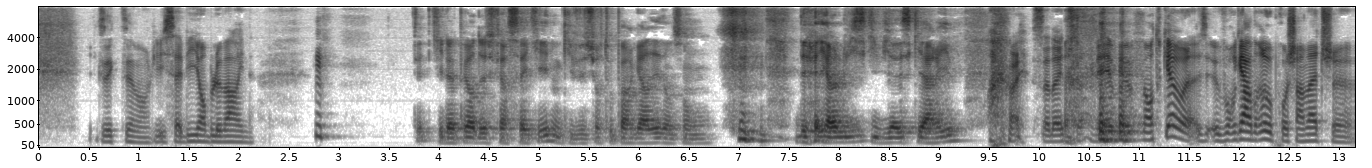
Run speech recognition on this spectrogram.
exactement. Lui, il s'habille en bleu marine. Peut-être qu'il a peur de se faire saquer, donc il veut surtout pas regarder dans son derrière lui ce qui vient, ce qui arrive. ouais, ça doit être ça. Mais, mais, mais en tout cas, voilà, vous regarderez au prochain match euh,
